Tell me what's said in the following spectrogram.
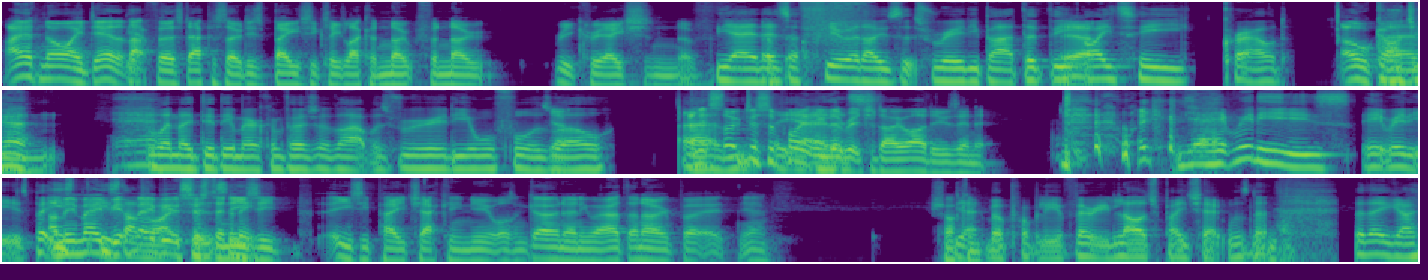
I had no idea that that first episode is basically like a note for note recreation of. Yeah, there's a few of those that's really bad. The, the Yeah. IT crowd, Oh God, yeah. um, when they did the American version of that, was really awful as Yeah. well. And it's so Um, disappointing yeah, that it's- Richard Ayoade's in it. Like, Yeah, it really is. It really is. But I mean, maybe maybe right it's just an hasn't he? easy easy paycheck, and he knew it wasn't going anywhere. I don't know, but it, yeah, shocking. Yeah, well, probably a very large paycheck, wasn't it? But there you go.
